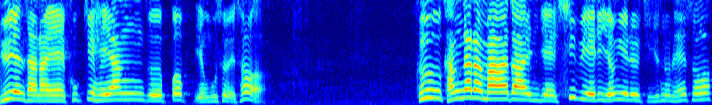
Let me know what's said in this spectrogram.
유엔 산하의 국제해양법 연구소에서 그 각 나라마다 이제 12L이 영해를 기준으로 해서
